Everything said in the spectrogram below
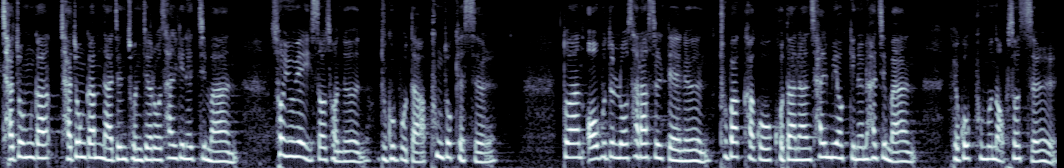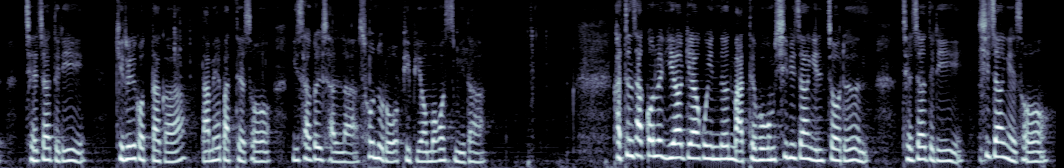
자존감, 자존감 낮은 존재로 살긴 했지만 소유에 있어서는 누구보다 풍족했을 또한 어부들로 살았을 때는 투박하고 고단한 삶이었기는 하지만 배고픔은 없었을 제자들이 길을 걷다가 남의 밭에서 이삭을 잘라 손으로 비비어 먹었습니다. 같은 사건을 이야기하고 있는 마태복음 12장 1절은 제자들이 시장에서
